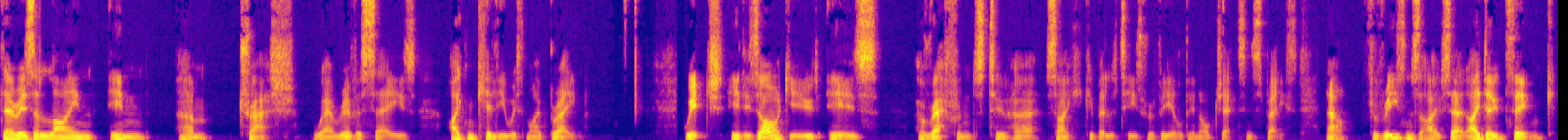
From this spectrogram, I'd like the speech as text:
there is a line in um, trash where River says, "I can kill you with my brain." which it is argued is a reference to her psychic abilities revealed in objects in space. Now, for reasons that I've said, I don't think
